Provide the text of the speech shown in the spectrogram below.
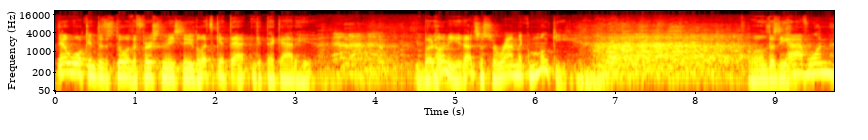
They'll walk into the store, the first thing they see, go, let's get that and get that guy out of here. but honey, that's a ceramic monkey. well, does he have one?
